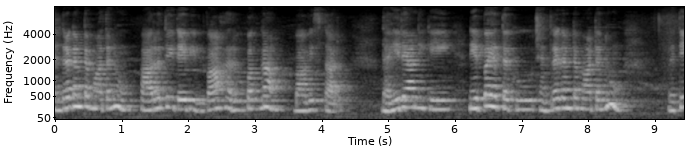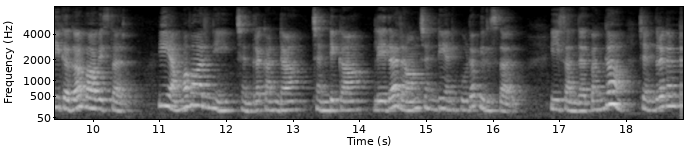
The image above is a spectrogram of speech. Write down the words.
చంద్రగంట మాతను పార్వతీదేవి వివాహ రూపంగా భావిస్తారు. ధైర్యానికి నిర్భయతకు చంద్రగంట మాటను ప్రతీకగా భావిస్తారు. ఈ అమ్మవారిని చంద్రకండ చండిక లేదా రామ్చండి అని కూడా పిలుస్తారు. ఈ సందర్భంగా చంద్రగంట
